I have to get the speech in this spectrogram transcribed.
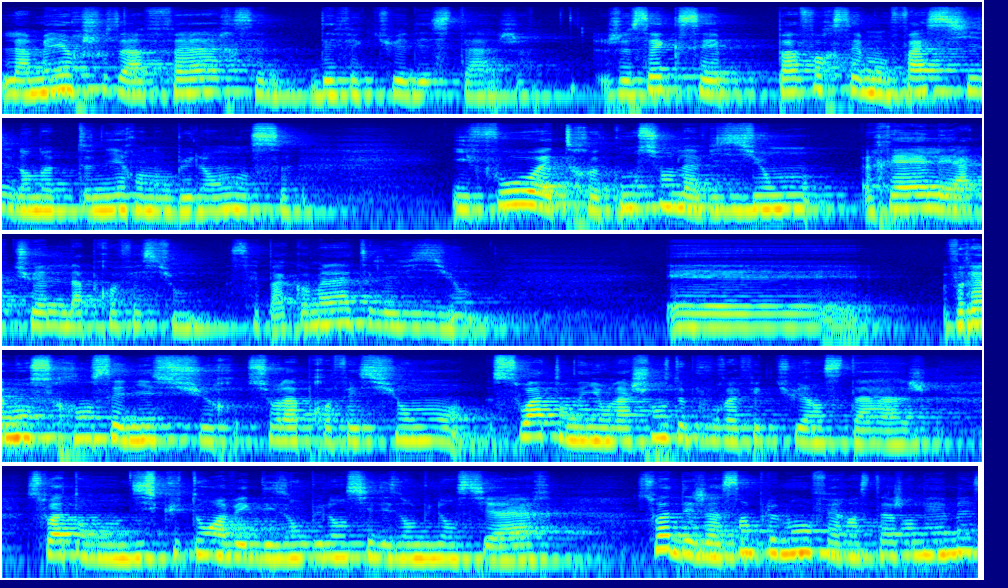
la meilleure chose à faire, c'est d'effectuer des stages. Je sais que c'est pas forcément facile d'en obtenir en ambulance. Il faut être conscient de la vision réelle et actuelle de la profession. C'est pas comme à la télévision. Et vraiment se renseigner sur, sur la profession, soit en ayant la chance de pouvoir effectuer un stage, soit en discutant avec des ambulanciers, des ambulancières, soit déjà simplement faire un stage en EMS.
